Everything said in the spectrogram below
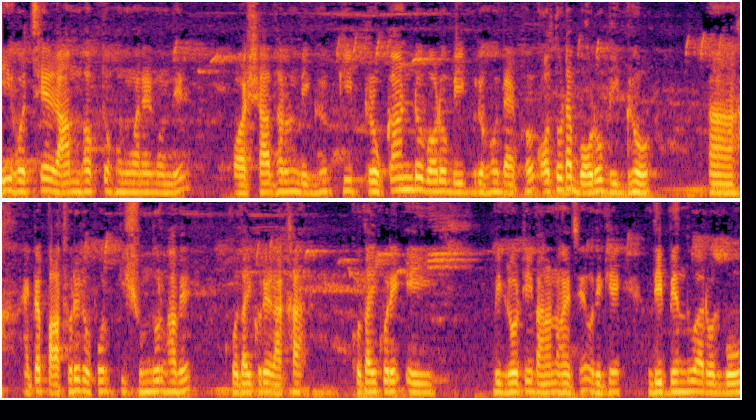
এই হচ্ছে রামভক্ত হনুমানের মন্দির। অসাধারণ বিগ্রহ। কি প্রকাণ্ড বড় বিগ্রহ দেখো। কতটা বড় বিগ্রহ। একটা পাথরের ওপর কি সুন্দরভাবে খোদাই করে রাখা খোদাই করে এই বিগ্রহটি বানানো হয়েছে। ওদিকে দিব্যেন্দু আর ওর বউ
